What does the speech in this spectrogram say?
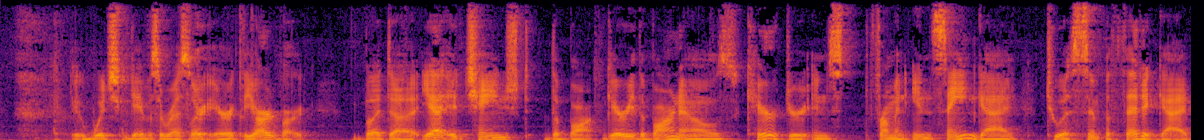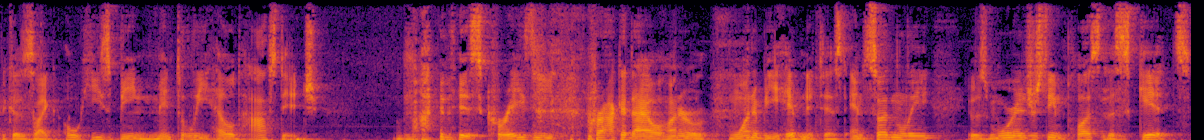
which gave us a wrestler, Eric the Aardvark. But uh, yeah, it changed the bar- Gary the Barn Owl's character in, from an insane guy to a sympathetic guy because, like, oh, he's being mentally held hostage by this crazy crocodile hunter wannabe hypnotist. And suddenly it was more interesting. Plus, the skits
